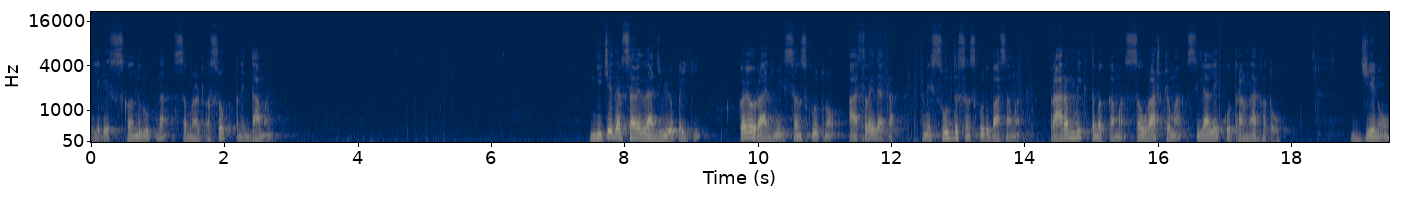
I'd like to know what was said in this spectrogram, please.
એટલે કે સ્કંદગુપ્તના સમ્રાટ અશોક અને દામન નીચે દર્શાવેલ રાજવીઓ પૈકી કયો રાજવી સંસ્કૃતનો આશ્રયદાતા અને શુદ્ધ સંસ્કૃત ભાષામાં પ્રારંભિક તબક્કામાં સૌરાષ્ટ્રમાં શિલાલેખ કોતરાવનાર હતો? જેનો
